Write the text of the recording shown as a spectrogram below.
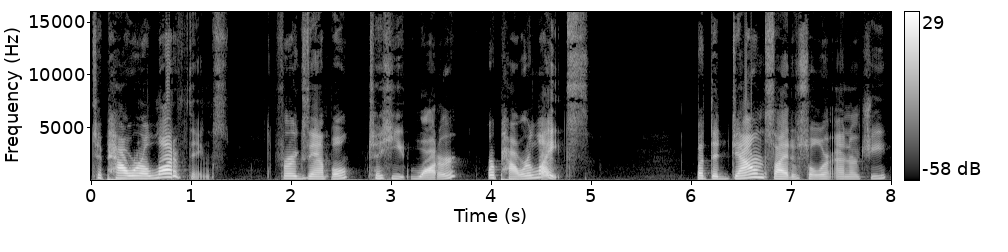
to power a lot of things. For example, to heat water or power lights. But the downside of solar energy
